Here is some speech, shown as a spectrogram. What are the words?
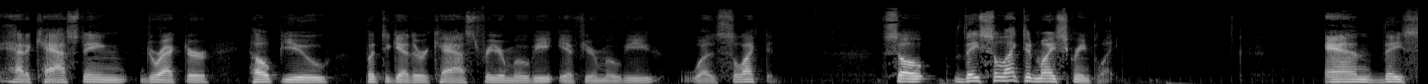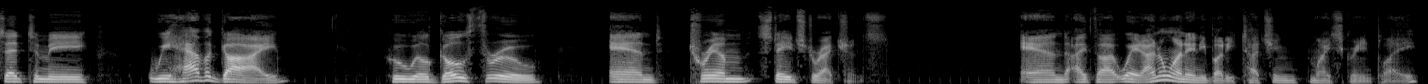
had a casting director help you put together a cast for your movie if your movie was selected. So they selected my screenplay. And they said to me, We have a guy who will go through and trim stage directions. And I thought, wait, I don't want anybody touching my screenplay.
